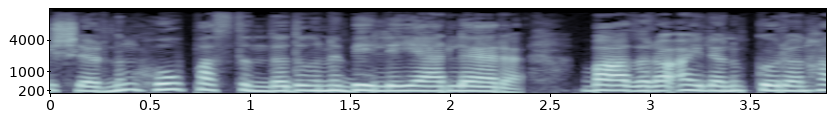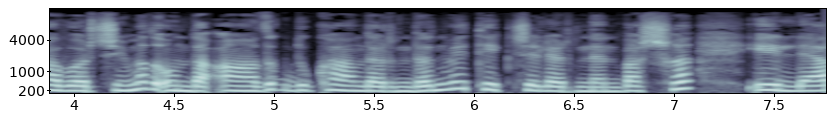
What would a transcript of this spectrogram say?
işleriniň howp astyndadygyny belleýärler. Bazara aýlanyp gören habarçymyz onda azyk dükanlaryndan we tekjelerinden başga ellä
